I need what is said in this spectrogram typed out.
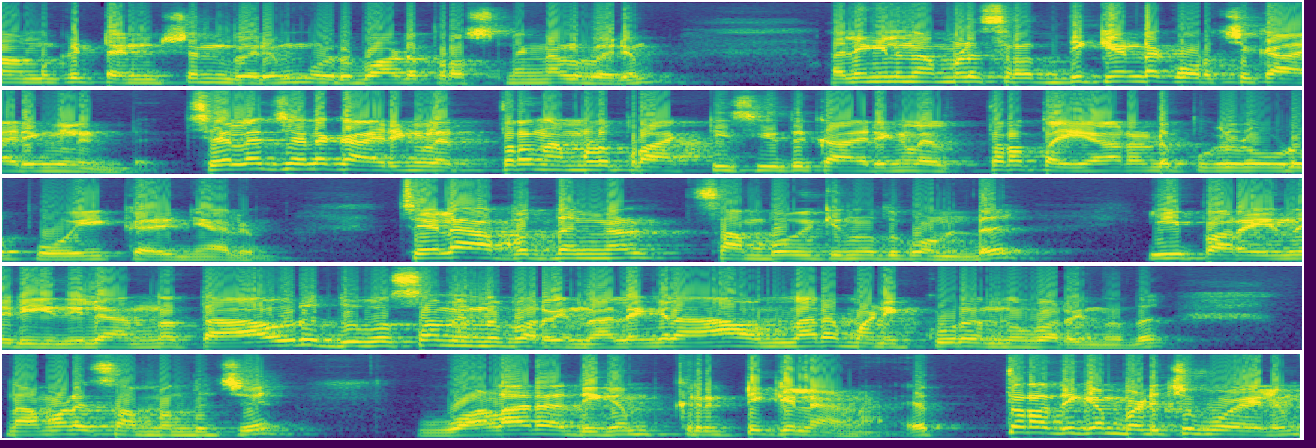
നമുക്ക് ടെൻഷൻ വരും ഒരുപാട് പ്രശ്നങ്ങൾ വരും. അല്ലെങ്കിൽ നമ്മൾ ശ്രദ്ധിക്കേണ്ട കുറച്ച് കാര്യങ്ങളുണ്ട്. ചില ചില കാര്യങ്ങൾ എത്ര നമ്മൾ പ്രാക്ടീസ് ചെയ്ത് കാര്യങ്ങൾ എത്ര തയ്യാറെടുപ്പുകളോട് പോയി കഴിഞ്ഞാലും ചില അബദ്ധങ്ങൾ സംഭവിക്കുന്നത് കൊണ്ട് ഈ പറയുന്ന രീതിയിൽ അന്നത്തെ ആ ഒരു ദിവസം എന്ന് പറയുന്നത് അല്ലെങ്കിൽ ആ ഒന്നര മണിക്കൂർ എന്ന് പറയുന്നത് നമ്മളെ സംബന്ധിച്ച് വളരെയധികം ക്രിട്ടിക്കലാണ് എത്ര അധികം പഠിച്ചു പോയാലും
